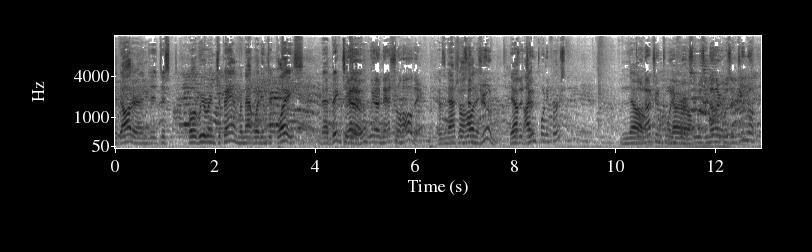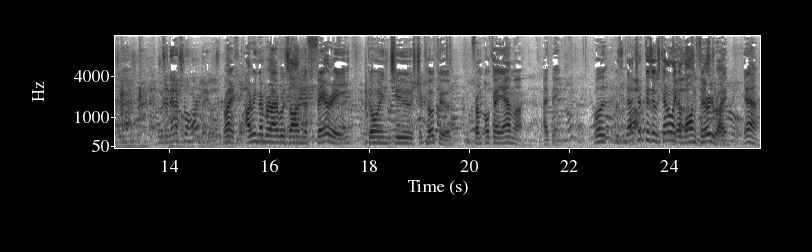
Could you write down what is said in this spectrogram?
the daughter, and it just well, we were in Japan when that wedding took place. That big to We do. we had a national holiday. It was a national It was holiday. in June. Yep, was it June twenty first? No, No, not June no, no, no. It was another. It was a June. It was a national holiday. It was Right. I remember I was on the ferry going to Shikoku from Okayama, I think. Well, it was that Wow. trip because it was kind of like Yeah, a long a nice ferry tour. ride. Yeah.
